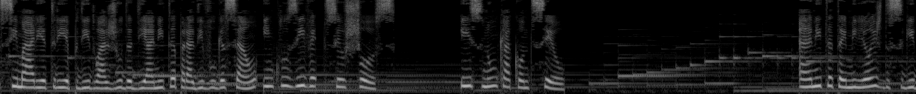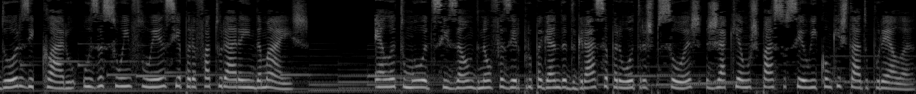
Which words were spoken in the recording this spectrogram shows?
Simária teria pedido a ajuda de Anitta para a divulgação, inclusive, de seus shows. Isso nunca aconteceu. A Anitta tem milhões de seguidores e, claro, usa sua influência para faturar ainda mais. Ela tomou a decisão de não fazer propaganda de graça para outras pessoas, já que é um espaço seu e conquistado por ela.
